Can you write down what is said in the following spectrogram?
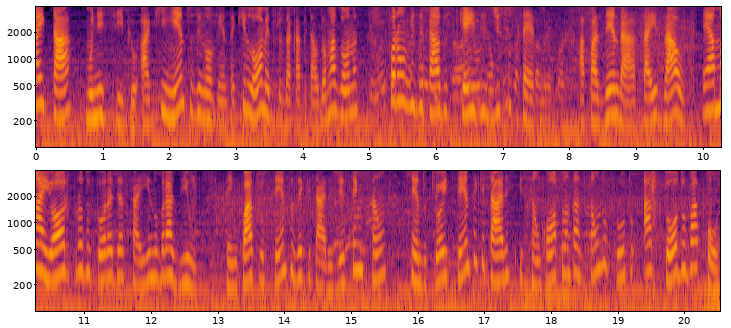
Humaitá, município a 590 quilômetros da capital do Amazonas, foram visitados cases de sucesso. A fazenda Açaizal é a maior produtora de açaí no Brasil. Tem 400 hectares de extensão, sendo que 80 hectares estão com a plantação do fruto a todo vapor.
